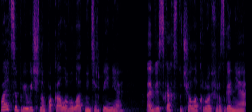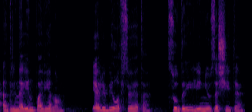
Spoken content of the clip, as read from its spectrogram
Пальцы привычно покалывало от нетерпения, а в висках стучала кровь, разгоняя адреналин по венам. Я любила все это. Суды, линию защиты.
